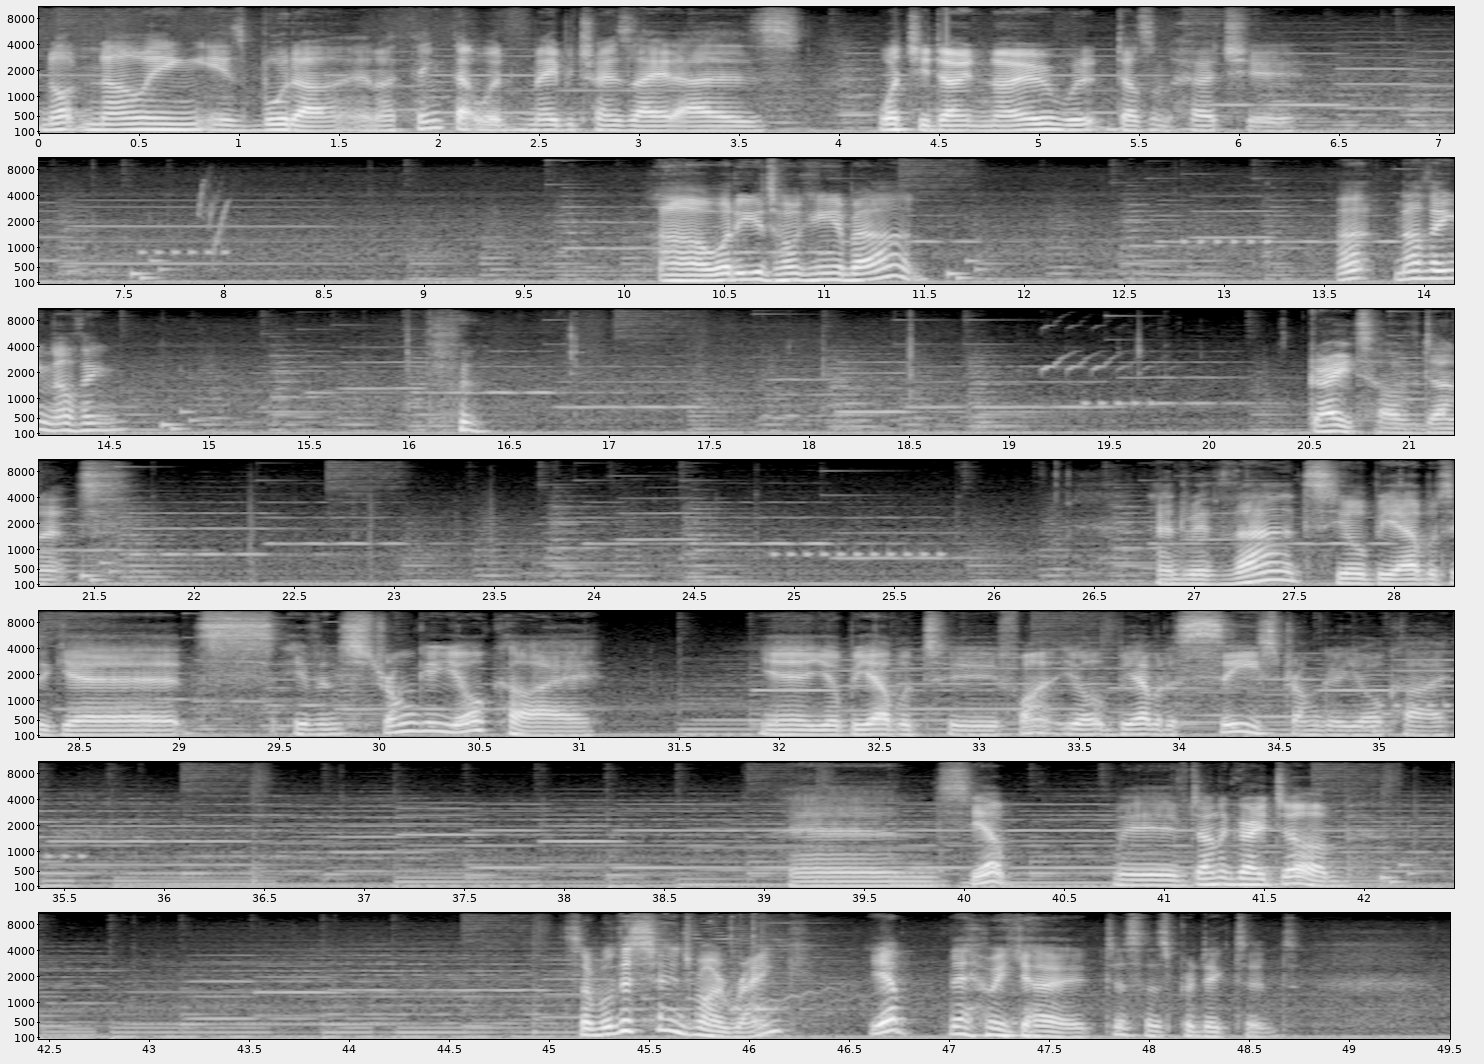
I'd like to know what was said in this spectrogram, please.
"Not knowing is Buddha," and I think that would maybe translate as, "What you don't know doesn't hurt you." Uh, what are you talking about? Uh, nothing, nothing. Great, I've done it. And with that, you'll be able to get even stronger yokai. Yeah, you'll be able to find you'll be able to see stronger yokai. And yep, we've done a great job. So will this change my rank? Yep, there we go, just as predicted.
